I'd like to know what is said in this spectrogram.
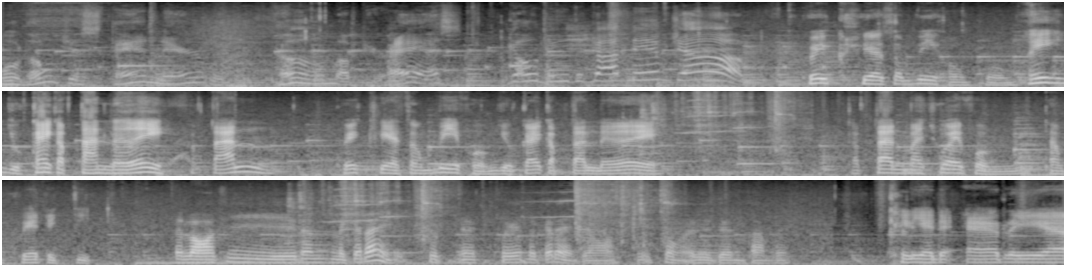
Well, don't just stand there with your thumb up your ass. Go do the goddamn job. เควสเคลียร์ซอมบี้ของผม เฮ้ย อยู่ใกล้กับตันเลย กัปตันเควสเคลียร์ซอมบี้ผมอยู่ใกล้กับตันเลย กัปตันมาช่วยผมทำเควสหรือจิ ไปรอที่นั่นเลยก็ได้จุดในเควสเลยก็ได้เดี๋ยวส่งไอเดนตามไปเคลียร์ the area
